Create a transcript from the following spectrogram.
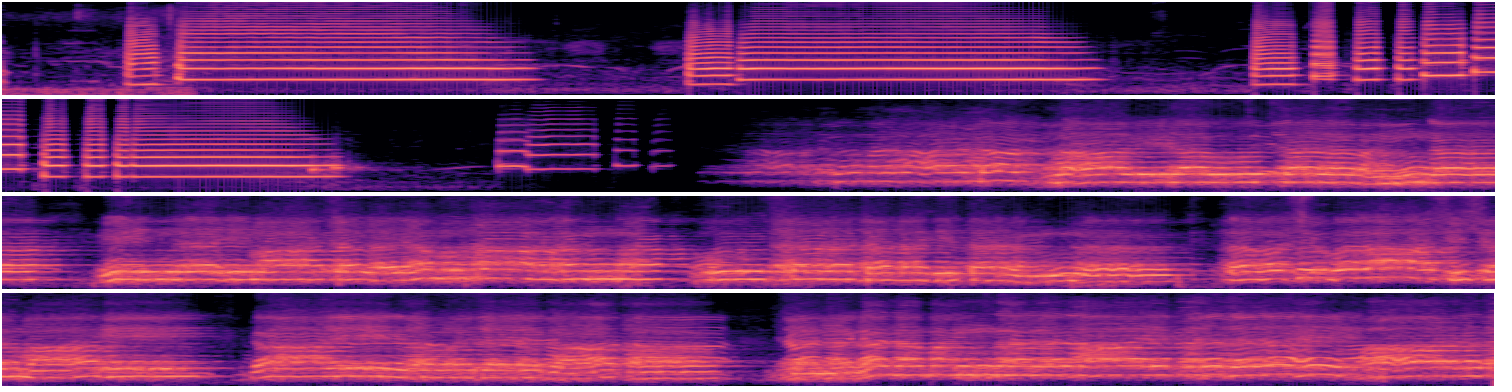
Uh-huh. रंग तव शुभ आशीष मांगे गाए तव जय गाथा जन गण मंगल दायक जय है भारत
